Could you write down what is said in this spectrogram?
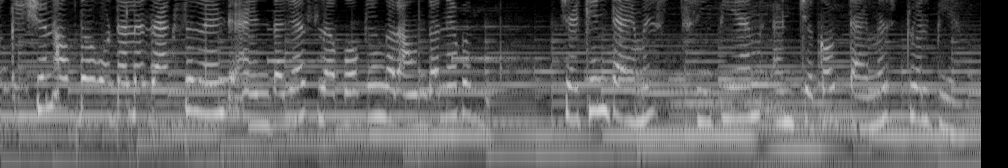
location of the hotel is excellent and the guests love walking around the neighborhood. Check-in time is 3 pm and check-out time is 12 pm.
